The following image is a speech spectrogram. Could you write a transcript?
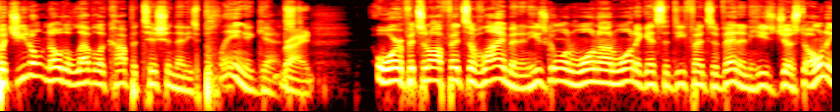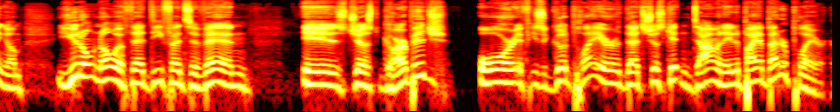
but you don't know the level of competition that he's playing against. Right. Or if it's an offensive lineman and he's going one on one against a defensive end and he's just owning him, you don't know if that defensive end is just garbage or if he's a good player that's just getting dominated by a better player.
